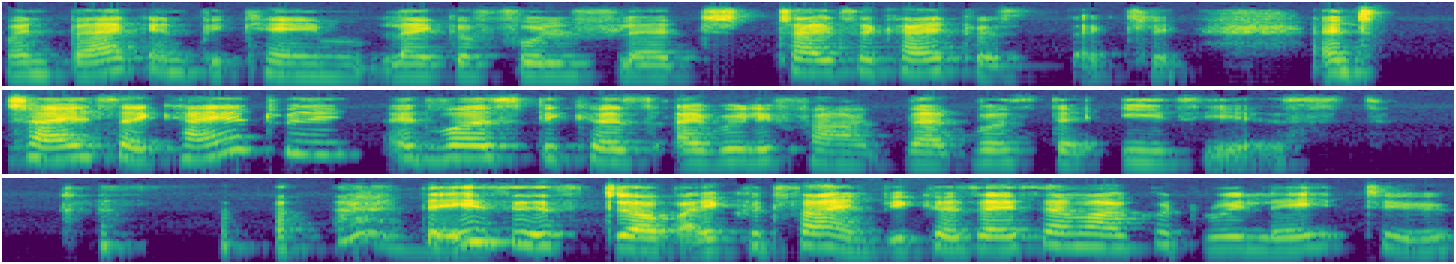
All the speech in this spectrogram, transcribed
went back and became like a full-fledged child psychiatrist actually. And child psychiatry, it was because I really found that was the easiest the easiest job I could find because I somehow could relate to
